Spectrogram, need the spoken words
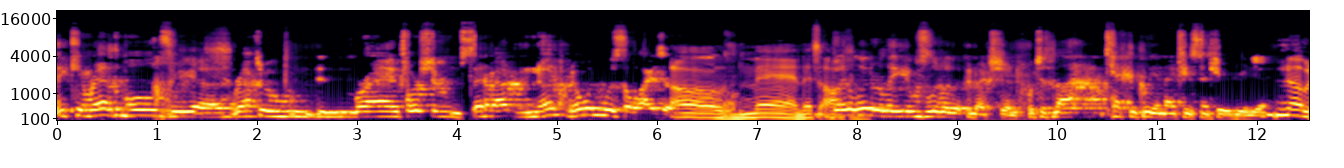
It came right out of the molds. We uh, wrapped it in meringue, torched them, sent them out. No, no one was the wiser. Oh man, that's awesome. but literally, it was literally the connection, which is not technically a 19th century ingredient. No.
